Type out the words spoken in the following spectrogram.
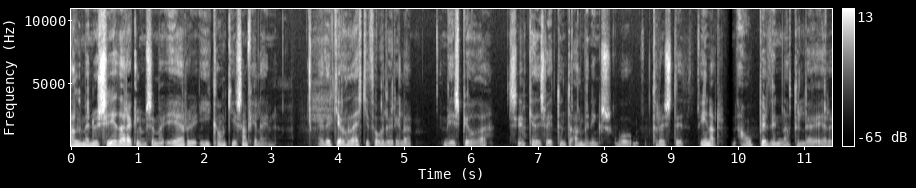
almennu síðareglum sem eru í gangi í samfélaginu. Ef þeir gera það ekki þá er þeir eiginlega misbjóða sérgeðisveitund almennings og tröstið þínar. Ábyrðin náttúrulega er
